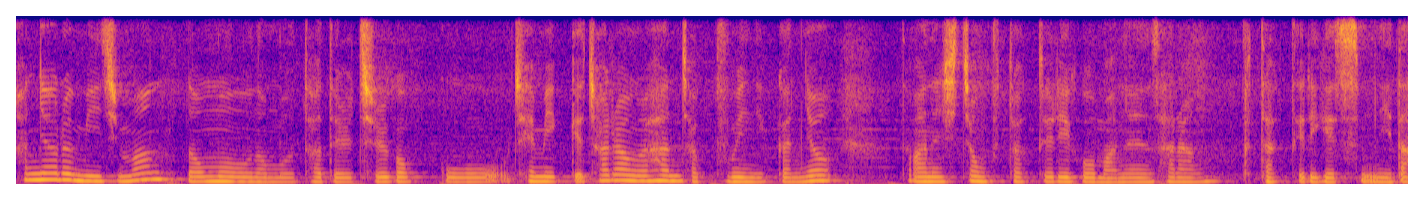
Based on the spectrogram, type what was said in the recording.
한여름이지만 너무너무 다들 즐겁고 재밌게 촬영을 한 작품이니까요. 많은 시청 부탁드리고 많은 사랑 부탁드리겠습니다.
